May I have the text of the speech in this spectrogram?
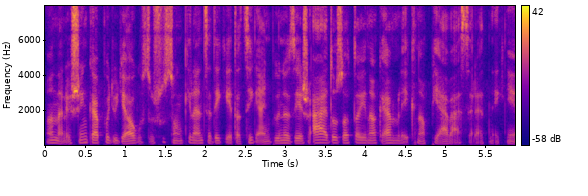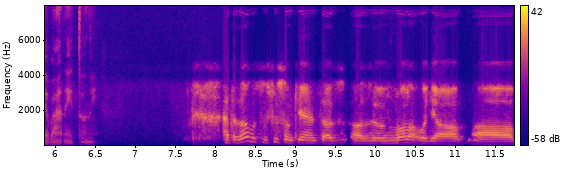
annál is inkább, hogy ugye augusztus 29-ét a cigánybűnözés áldozatainak emléknapjává szeretnék nyilvánítani. Hát az augusztus 29 az, az valahogy a, a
